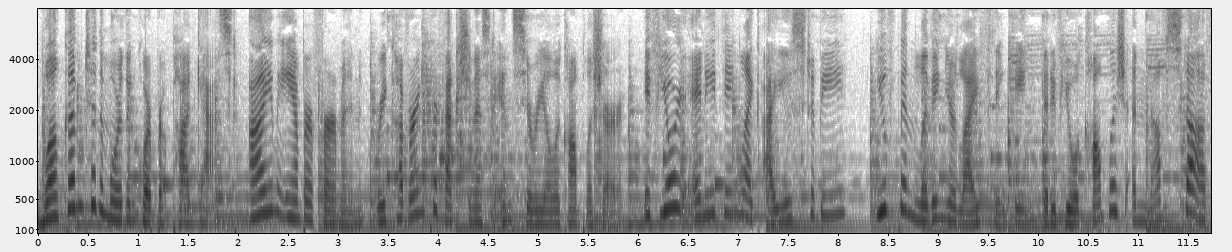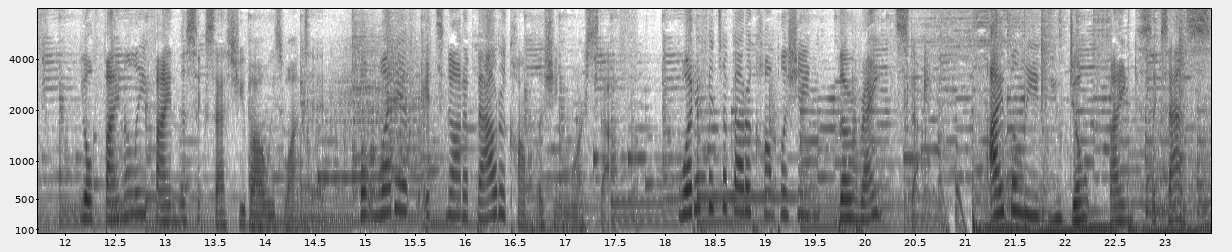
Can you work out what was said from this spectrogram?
Welcome to the More Than Corporate podcast. I'm Amber Furman, recovering perfectionist and serial accomplisher. If you're anything like I used to be, you've been living your life thinking that if you accomplish enough stuff, you'll finally find the success you've always wanted. But what if it's not about accomplishing more stuff? What if it's about accomplishing the right stuff? I believe you don't find success,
